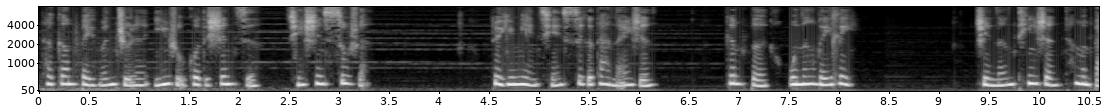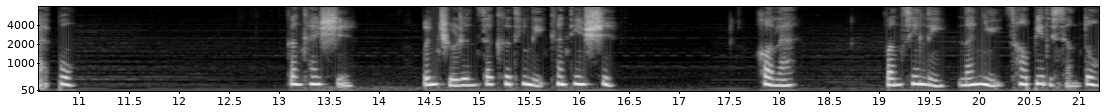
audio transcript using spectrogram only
他刚被文主任引辱过的身子全身酥软。对于面前四个大男人，根本无能为力，只能听任他们摆布。刚开始，文主任在客厅里看电视。后来，房间里男女操逼的响动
